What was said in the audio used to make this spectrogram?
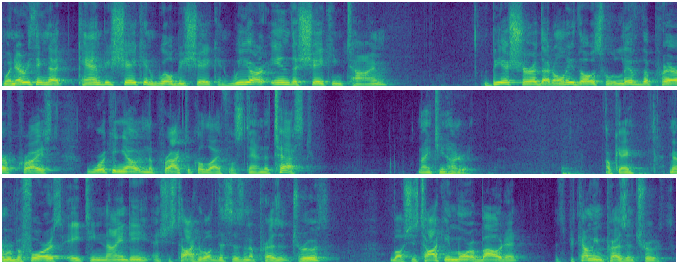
when everything that can be shaken will be shaken. We are in the shaking time. Be assured that only those who live the prayer of Christ working out in the practical life will stand the test. 1900. Okay? Remember before is 1890, and she's talking about this isn't a present truth. Well, she's talking more about it. It's becoming present truth.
